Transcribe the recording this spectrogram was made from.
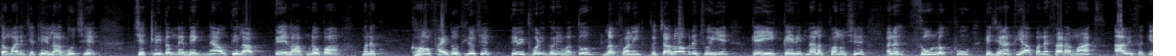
તમારી જેટલી લાભો છે, જેટલી તમને બેંકને આવતી લાભ, તે લાભનો પણ મને ઘણો ફાયદો થયો છે તેવી થોડી ઘણી વાતો લખવાની. તો ચાલો આપણે જોઈએ કે એ કઈ રીતના લખવાનું છે અને શું લખવું કે જેનાથી આપણને સારા માર્ક્સ આવી શકે.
